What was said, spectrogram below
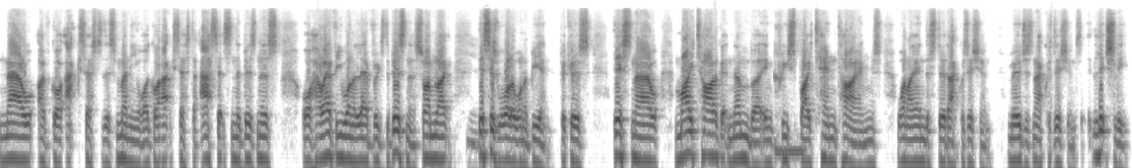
now i've got access to this money or i've got access to assets in the business or however you want to leverage the business. So i'm like mm. this is what i want to be in because this now my target number increased by 10 times when i understood acquisition mergers and acquisitions. Literally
